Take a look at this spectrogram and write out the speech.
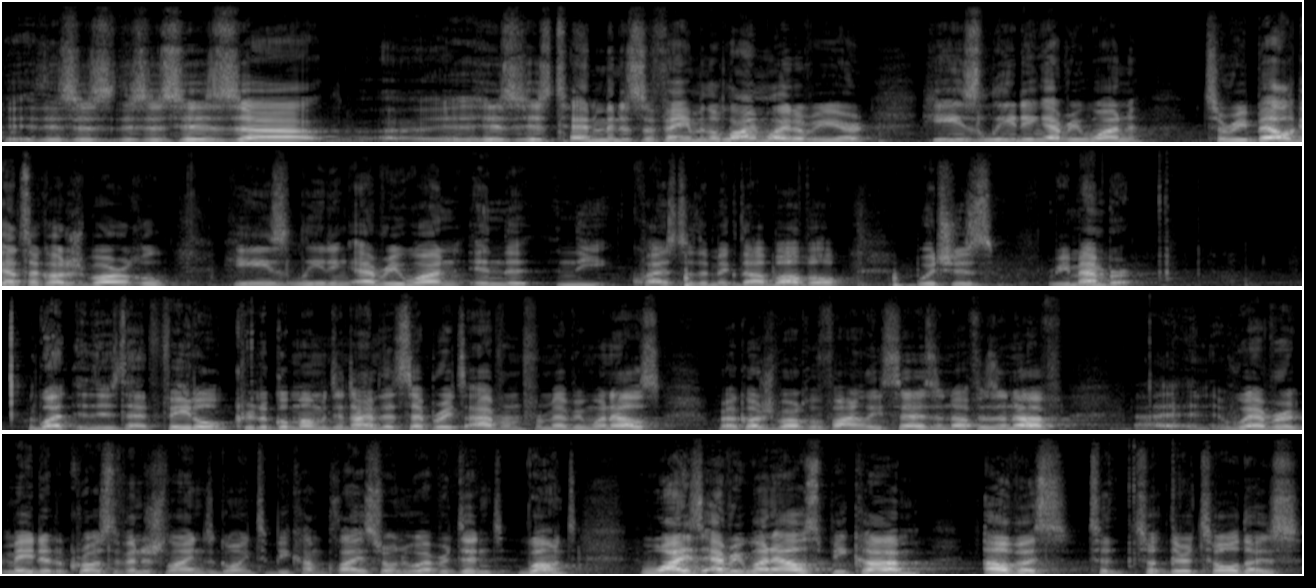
This is this is his uh, his his ten minutes of fame in the limelight over here. He's leading everyone to rebel against Hakadosh Baruch Hu. He's leading everyone in the in the quest of the Migdal Bavel, which is remember what is that fatal critical moment in time that separates Avram from everyone else, where Hakadosh Baruch Hu finally says, "Enough is enough." Uh, whoever made it across the finish line is going to become Kleister, and whoever didn't won't. Why does everyone else become Elvis to, to their us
